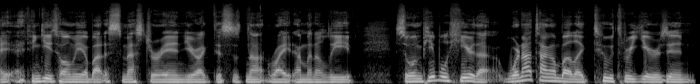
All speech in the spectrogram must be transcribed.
I, I, think you told me about a semester in, you're like, this is not right. I'm going to leave. So when people hear that, we're not talking about like two, three years in,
